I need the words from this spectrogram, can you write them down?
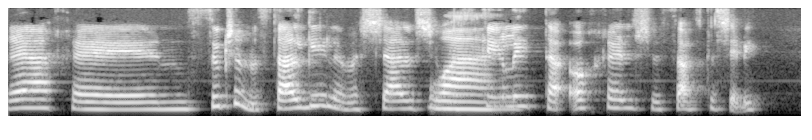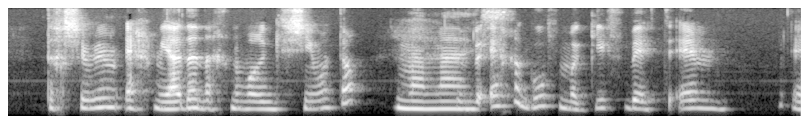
ריח אה, סוג של נוסטלגי, למשל שהוא וואי. לי את האוכל של סבתא שלי. תחשבים איך מיד אנחנו מרגישים אותו, ממש. ואיך הגוף מגיב בהתאם אה,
